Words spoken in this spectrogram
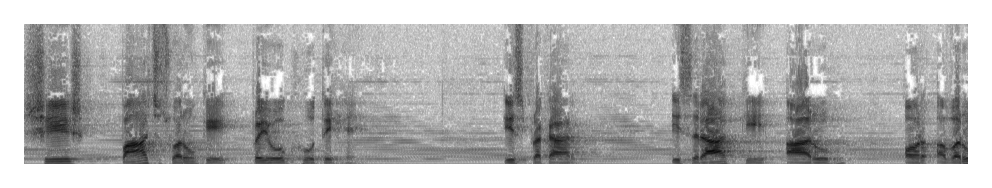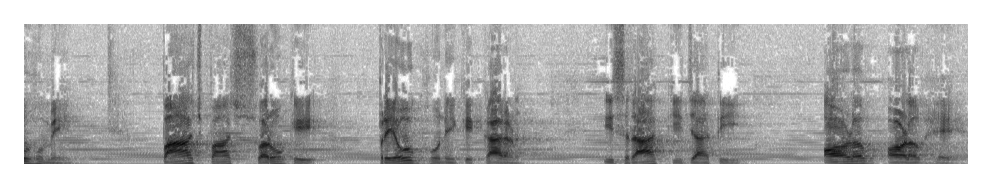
शेष पाँच स्वरों के प्रयोग होते हैं। इस प्रकार इस राग के आरोह और अवरोह में पांच-पांच स्वरों के प्रयोग होने के कारण इस राग की जाति औड़व औड़व है।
